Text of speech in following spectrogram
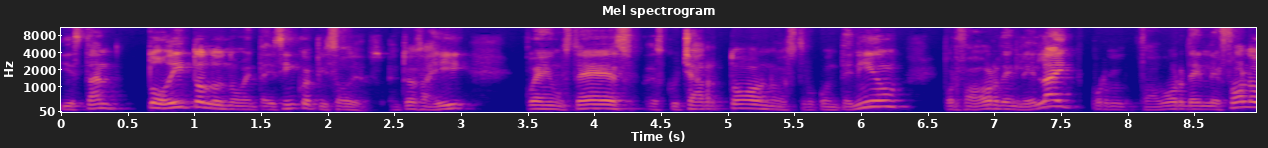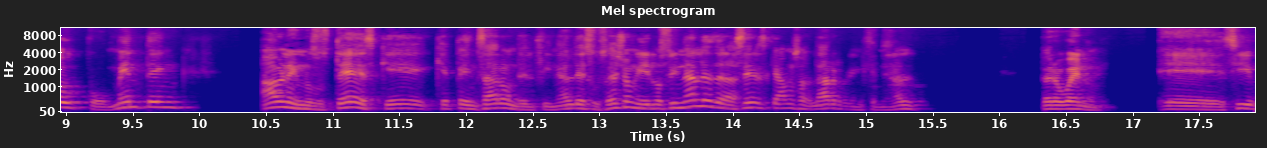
y están toditos los 95 episodios. Entonces ahí pueden ustedes escuchar todo nuestro contenido. Por favor, denle like, por favor, denle follow, comenten háblenos ustedes qué, qué pensaron del final de Succession y los finales de las series que vamos a hablar en general. Pero bueno, eh, sí,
